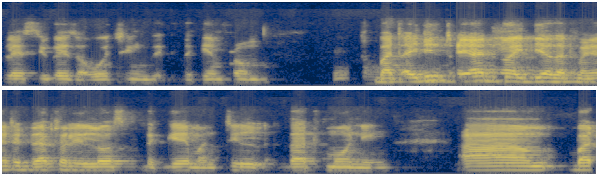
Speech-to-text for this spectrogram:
place you guys are watching the, the game from. But I didn't I had no idea that Man United actually lost the game until that morning. Um, but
